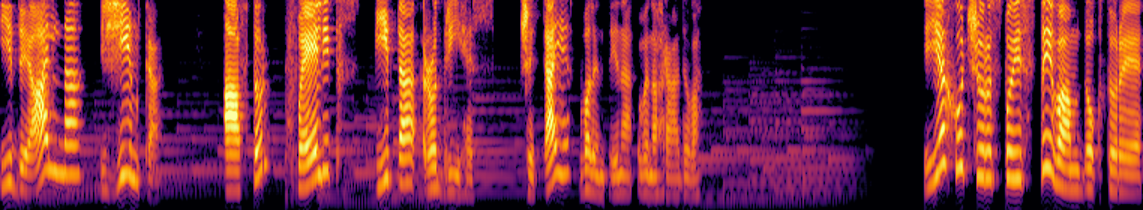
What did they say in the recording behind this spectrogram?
Ідеальна жінка. Автор Фелікс Піта Родрігес. Читає Валентина Виноградова. Я хочу розповісти вам, докторе,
